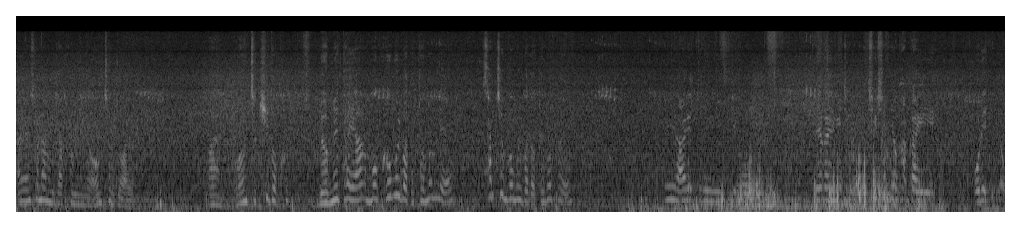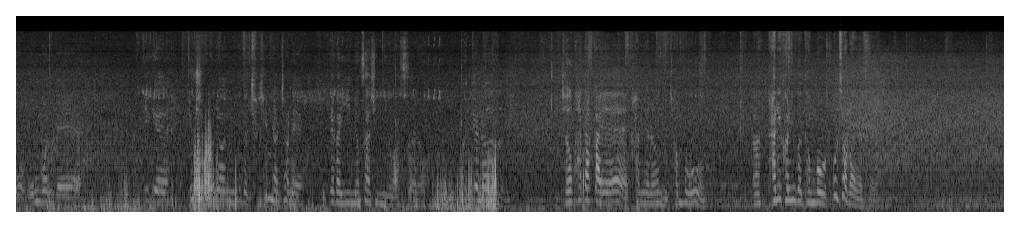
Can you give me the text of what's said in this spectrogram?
아, 소나무 작품이 엄청 좋아요. 아, 엄청 키도 크, 몇 메타야? 뭐 거물보다 더 높네요. 3층 거물보다 더 높아요. 이 아랫동이 지금 내가 여기 지금 70년 가까이 오래 온 건데 이게 65년부터 70년 전에 내가 이 명사시민이 왔어요. 그때는 저 바닷가에 가면은 전부 어, 다리 걸린 건 전부 뿔사다였어요.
